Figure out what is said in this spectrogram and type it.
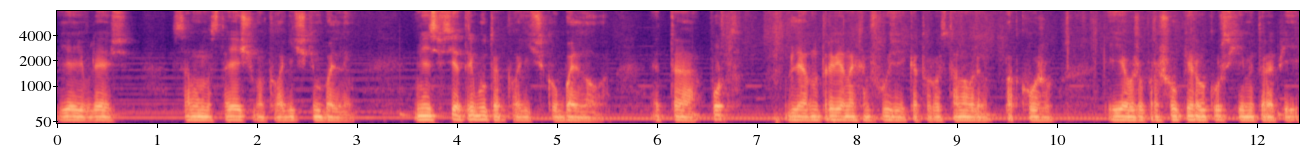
я являюсь самым настоящим онкологическим больным. У меня есть все атрибуты онкологического больного. Это порт для внутривенных инфузий, который установлен под кожу. И я уже прошел первый курс химиотерапии.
